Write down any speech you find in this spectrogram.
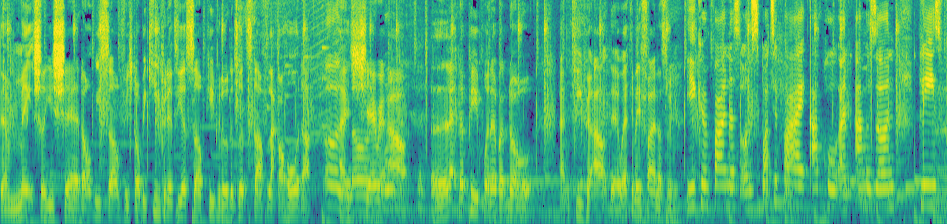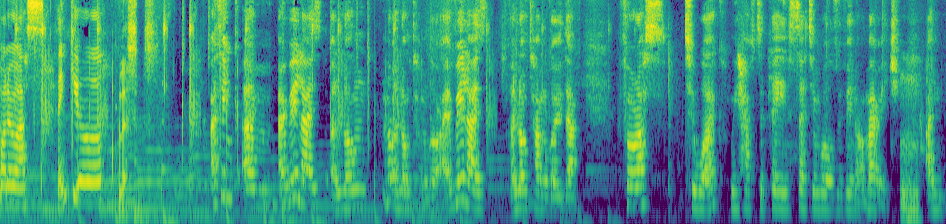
then make sure you share. Don't be selfish. Don't be keeping it to yourself, keeping all the good stuff like a hoarder. Oh, and no. share it out. Let the people never know and keep it out there. Where can they find us, Mimi? You can find us on Spotify, Apple, and Amazon. Please follow us. Thank you. Blessings. I think um, I realized a long, not a long time ago, I realized a long time ago that for us to work, we have to play certain roles within our marriage. Hmm. And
